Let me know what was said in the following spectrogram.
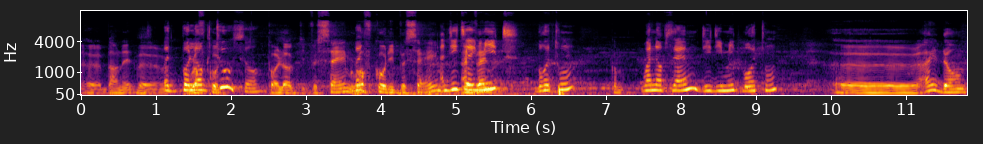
Uh, Barnett, uh, But Pollock Rothko- too, so. Pollock did the same, But- Rothko did the same. And did they then- meet Breton? Com- One of them, did he meet Breton? Uh, I don't.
